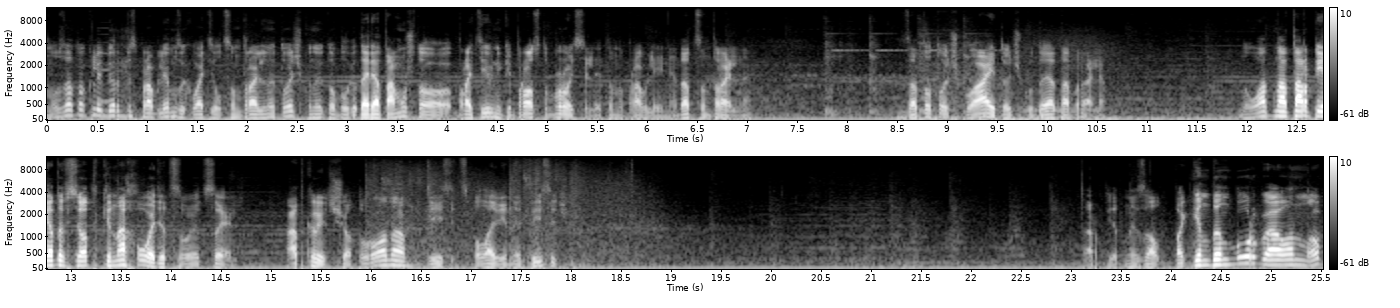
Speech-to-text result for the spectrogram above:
Ну, зато Клибер без проблем захватил центральную точку. Ну и то благодаря тому, что противники просто бросили это направление, да, центральное. Зато точку А и точку Д отобрали. Ну, одна торпеда все-таки находит свою цель. Открыть счет урона. 10 с половиной тысяч. Торпедный залп по Генденбургу, а он, оп,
